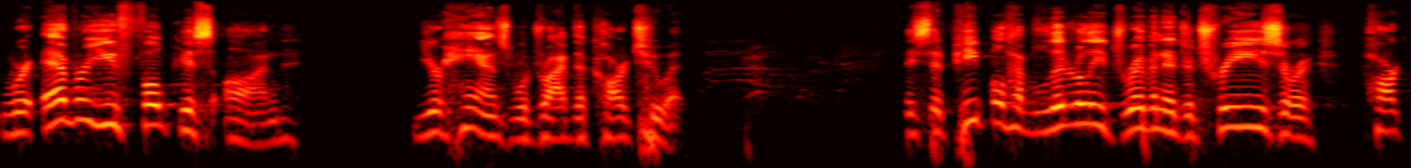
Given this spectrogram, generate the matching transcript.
wherever you focus on, your hands will drive the car to it. They said people have literally driven into trees or parked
